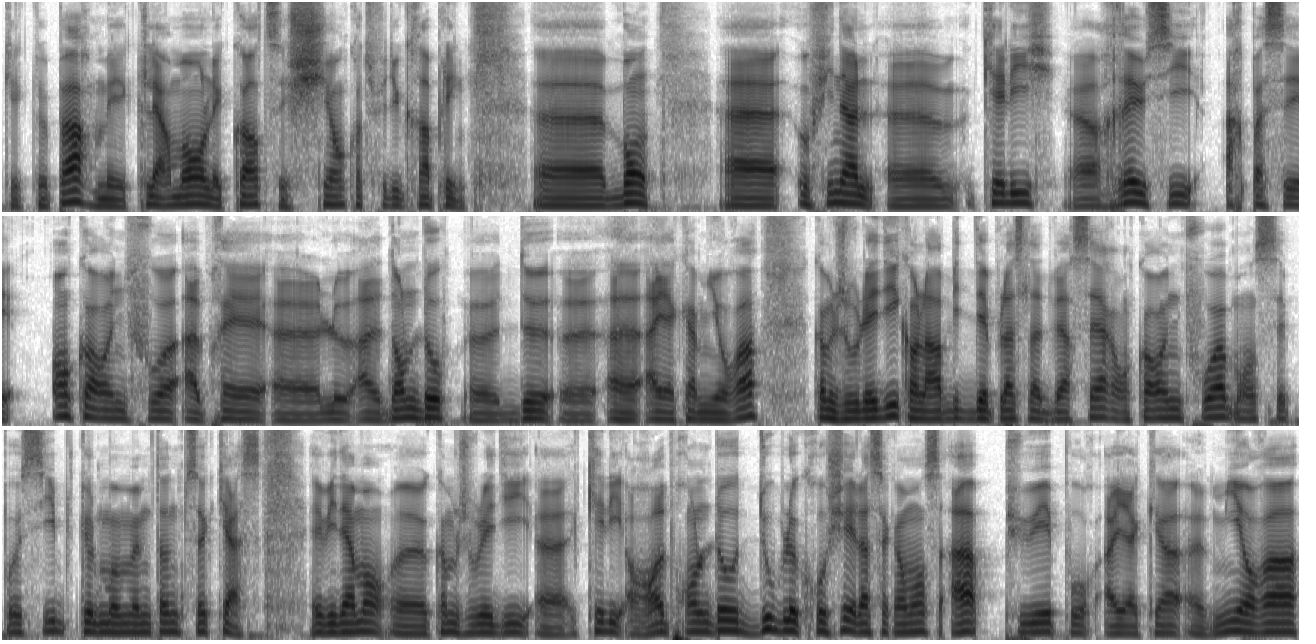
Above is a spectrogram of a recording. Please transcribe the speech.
quelque part, mais clairement, les cordes, c'est chiant quand tu fais du grappling. bon. au final, Kelly réussit à repasser encore une fois après euh, le, dans le dos euh, de euh, Ayaka Miura. Comme je vous l'ai dit, quand l'arbitre déplace l'adversaire, encore une fois, bon, c'est possible que le momentum se casse. Évidemment, comme je vous l'ai dit, Kelly reprend le dos, double crochet, et là ça commence à puer pour Ayaka Miura.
